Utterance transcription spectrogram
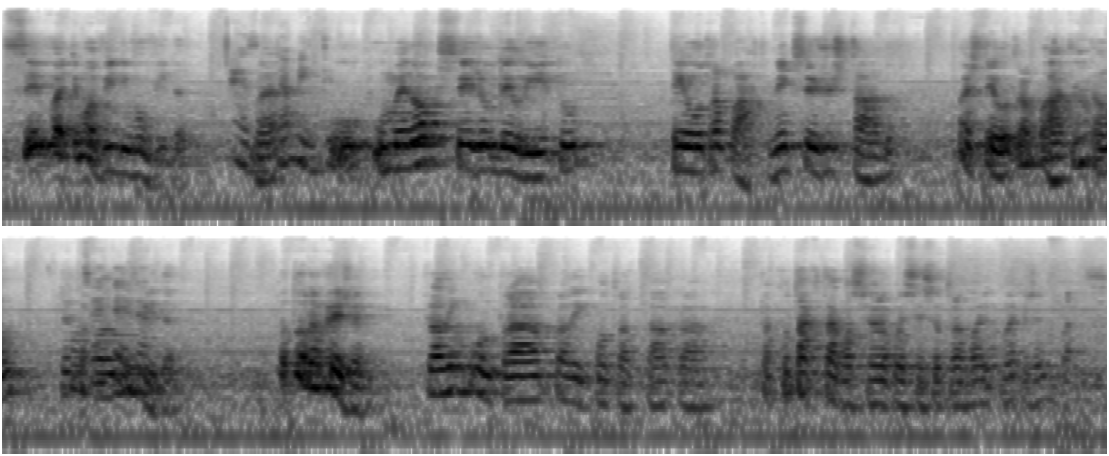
sempre vai ter uma vida envolvida. Né? Exatamente. O, o menor que seja o delito, tem outra parte. Nem que seja o Estado, mas tem outra parte. Então, a gente Com está falando de vida. Doutora, veja, para lhe encontrar, para lhe contratar, para contactar com a senhora, conhecer seu trabalho, como é que a gente faz?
